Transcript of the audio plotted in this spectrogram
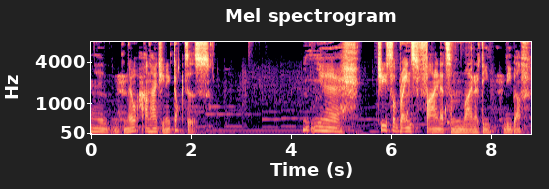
Uh, no unhygienic doctors. Yeah. For brains, fine, that's a minor de- debuff.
